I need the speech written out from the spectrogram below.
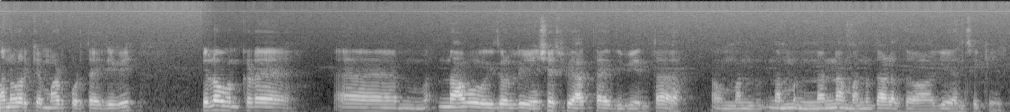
ಮನವರಿಕೆ ಮಾಡಿಕೊಡ್ತಾ ಇದ್ದೀವಿ. ಎಲ್ಲೋ ಒಂದು ಕಡೆ ನಾವು ಇದರಲ್ಲಿ ಯಶಸ್ವಿ ಆಗ್ತಾ ಇದ್ದೀವಿ ಅಂತ ಮನ್, ನಮ್ಮ, ನನ್ನ ಮನದಾಳದವಾಗಿ ಅನಿಸಿಕೆ ಇದೆ.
